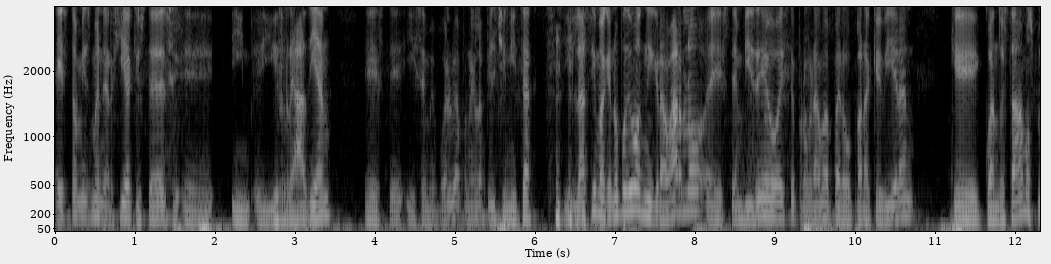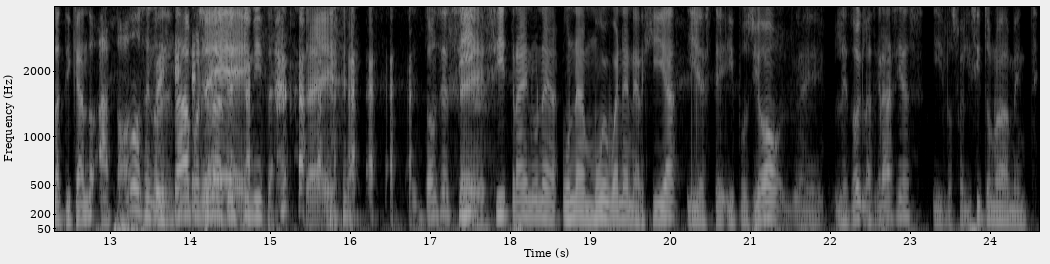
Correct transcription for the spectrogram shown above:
Esta misma energía que ustedes eh, irradian. Este, y se me vuelve a poner la piel chinita. Y lástima que no pudimos ni grabarlo este, en video, este programa, pero para que vieran que cuando estábamos platicando, a todos se nos Sí. estaba poniendo la piel Sí. chinita. Sí. Entonces sí, Sí. sí traen una, una muy buena energía y este y pues yo eh, les doy las gracias y los felicito nuevamente.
